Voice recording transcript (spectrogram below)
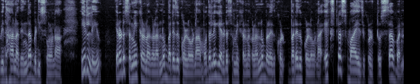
ವಿಧಾನದಿಂದ ಬಿಡಿಸೋಣ. ಇಲ್ಲಿ ಎರಡು ಸಮೀಕರಣಗಳನ್ನು ಬರೆದುಕೊಳ್ಳೋಣ. ಮೊದಲಿಗೆ ಎರಡು ಸಮೀಕರಣಗಳನ್ನು ಬರೆದುಕೊಳ್ಳ ಬರೆದುಕೊಳ್ಳೋಣ. X plus y is to seven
